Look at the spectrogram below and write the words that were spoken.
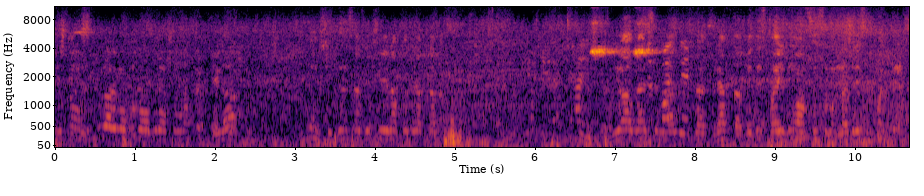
Deci văzut ca că în sigurare mi-a făcut o grea și la fel. Da? Bun, și dânsa de ce era pe dreapta mea? Eu aveam semnal de la dreapta, vedeți, pe aici nu am fost să mă încadrez să fac test.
